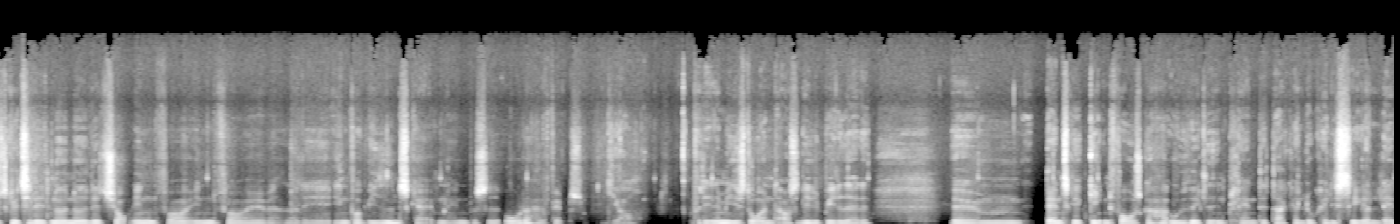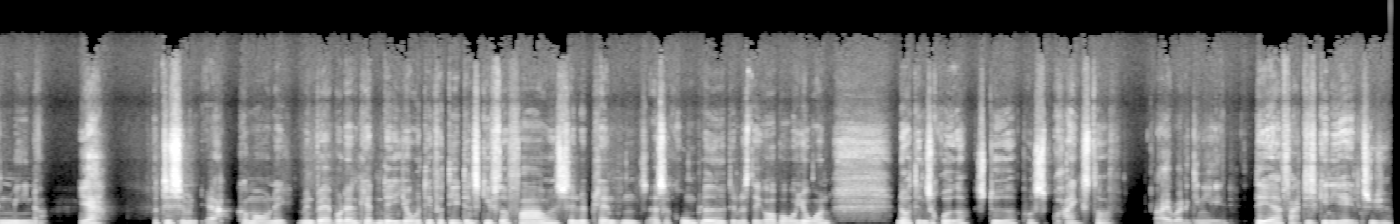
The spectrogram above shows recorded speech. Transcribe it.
Nu skal vi til lidt, noget, noget lidt sjovt inden for, inden for, øh, hvad hedder det, inden for videnskaben, henne på side 98. Jo. For det er nemlig historien, der er også et lille billede af det. Øhm, danske genforskere har udviklet en plante, der kan lokalisere landminer. Ja. Og det er simpelthen, ja, come on, ikke? Men hvad, hvordan kan den det? Jo, det er fordi, den skifter farve, selve planten, altså kronbladene, dem der stikker op over jorden, når dens rødder støder på sprængstof. Ej, hvor er det genialt. Det er faktisk genialt, synes jeg.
